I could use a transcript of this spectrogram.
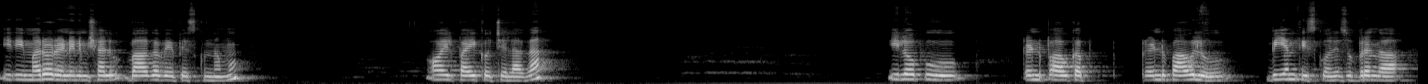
ఇది మరో రెండు నిమిషాలు బాగా వేపేసుకుందాము. ఆయిల్ పైకి వచ్చేలాగా. ఈలోపు రెండు పావు కప్ రెండు పావులు బియ్యం తీసుకొని శుభ్రంగా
